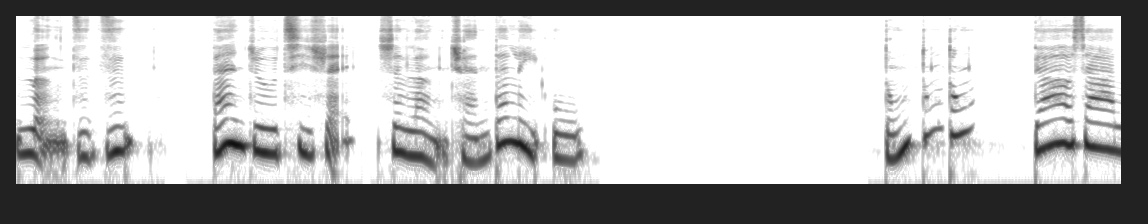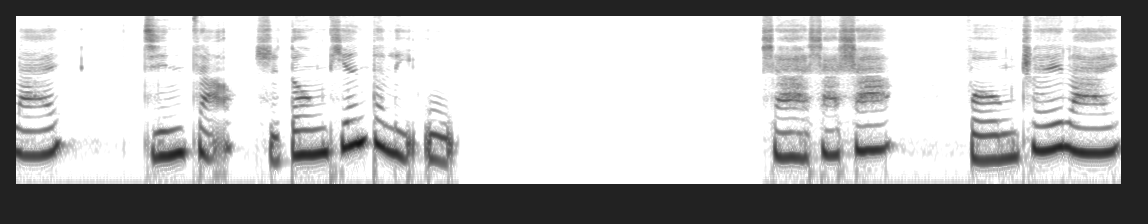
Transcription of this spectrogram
冷滋滋，弹珠汽水是冷泉的礼物。咚咚咚，掉下来。今早是冬天的礼物。沙沙沙，风吹来。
